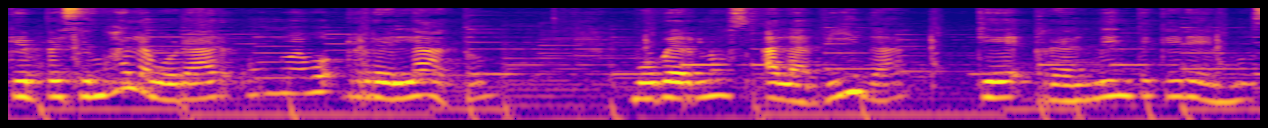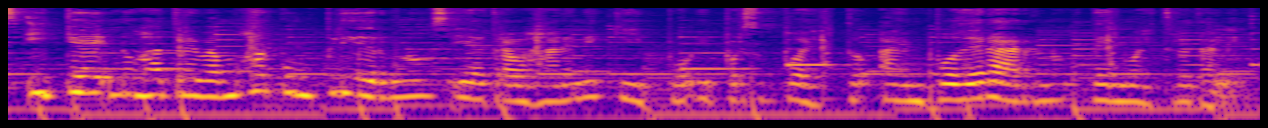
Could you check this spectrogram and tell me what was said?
que empecemos a elaborar un nuevo relato, movernos a la vida que realmente queremos y que nos atrevamos a cumplirnos y a trabajar en equipo y por supuesto a empoderarnos de nuestro talento.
